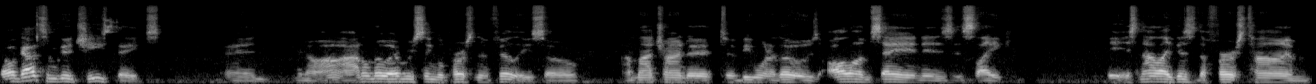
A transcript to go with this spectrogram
y'all got some good cheesesteaks, and you know I, I, don't know every single person in Philly, so I'm not trying to to be one of those. All I'm saying is, it's like it's not like this is the first time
